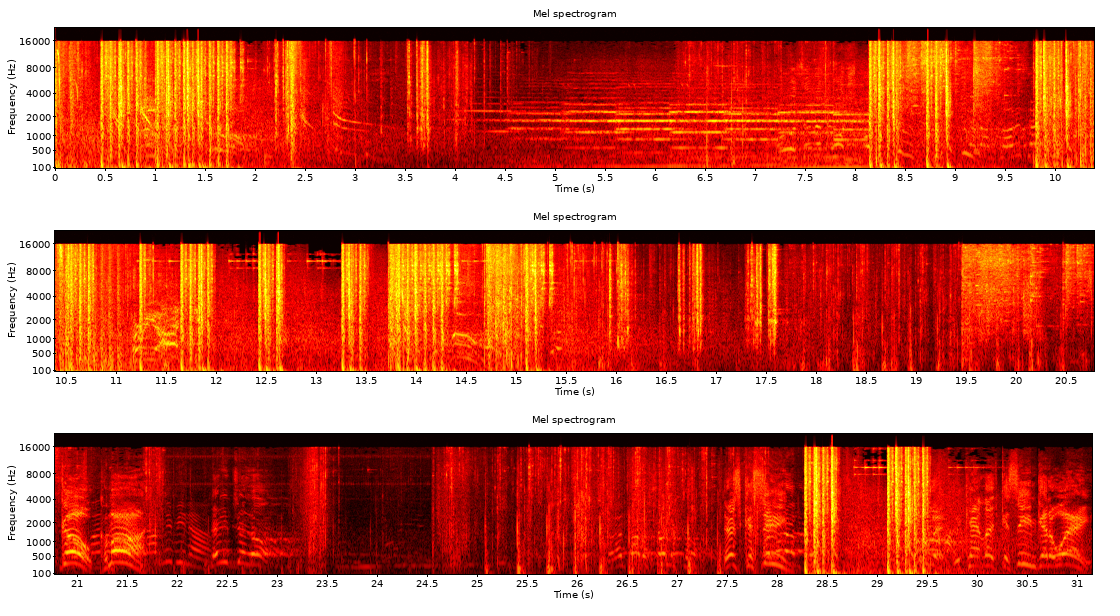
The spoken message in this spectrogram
Hurry on! Let's Come on! There's Qasim! We can't let Qasim get away!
